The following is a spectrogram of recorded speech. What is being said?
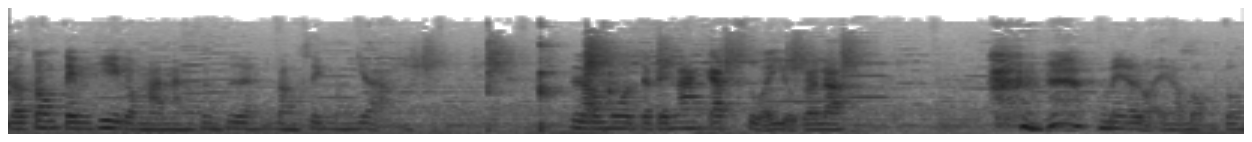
เราต้องเต็มที่กับมันนะคะเพื่อนๆ บางสิ่งบางอย่าง เราโมวแต่ไปนั่งแอปสวยอยู่กันละไม่อร่อยค่ะบอกตรง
